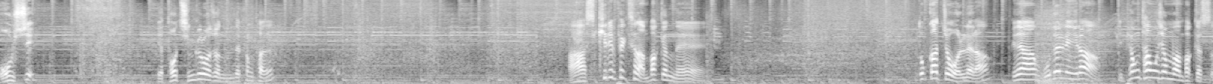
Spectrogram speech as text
오우 씨. 야더 징그러워졌는데 평타는? 아 스킬 이펙트는 안 바뀌었네. 똑같죠 원래랑? 그냥 모델링이랑 이 평타 모션만 바뀌었어.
